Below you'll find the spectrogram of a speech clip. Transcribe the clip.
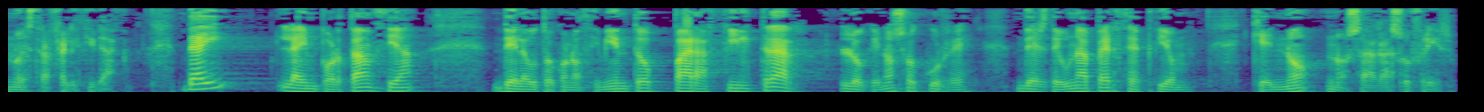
nuestra felicidad. De ahí la importancia del autoconocimiento para filtrar lo que nos ocurre desde una percepción que no nos haga sufrir.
